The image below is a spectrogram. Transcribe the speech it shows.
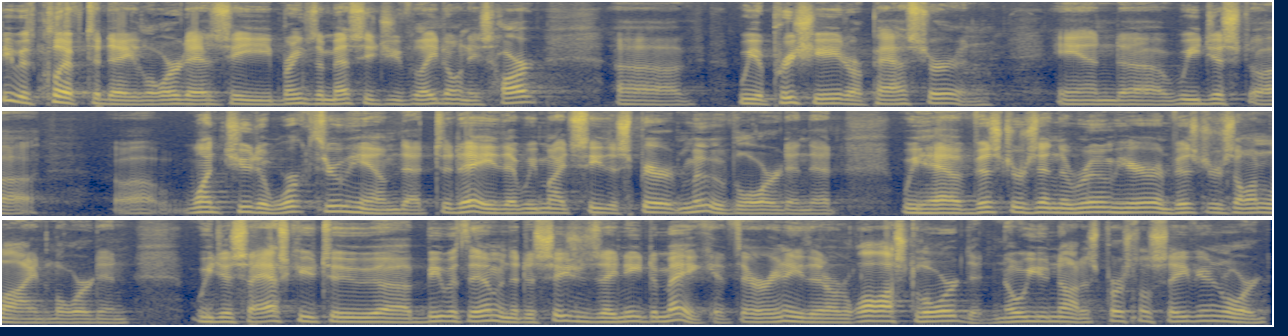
Be with Cliff today, Lord, as he brings the message you've laid on his heart. We appreciate our pastor, and and uh, we just uh, uh, want you to work through him. That today, that we might see the Spirit move, Lord, and that we have visitors in the room here and visitors online, Lord, and we just ask you to uh, be with them and the decisions they need to make. If there are any that are lost, Lord, that know you not as personal Savior and Lord,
